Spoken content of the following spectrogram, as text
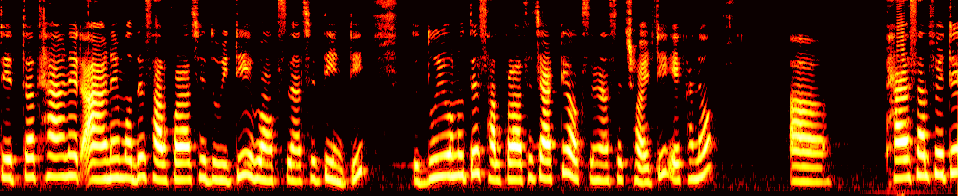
টেট্রাথায়নের আয়নের মধ্যে সালফার আছে দুইটি এবং অক্সিজেন আছে তিনটি। তো দুই অণুতে সালফার আছে চারটি, অক্সিজেন আছে ছয়টি। এখানেও থায়োসালফেটে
